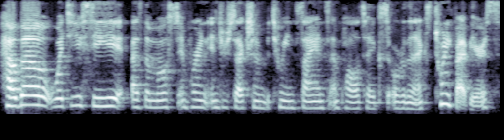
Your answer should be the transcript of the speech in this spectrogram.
How about what do you see as the most important intersection between science and politics over the next 25 years?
